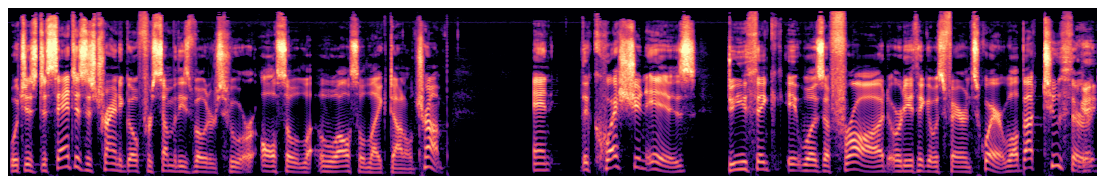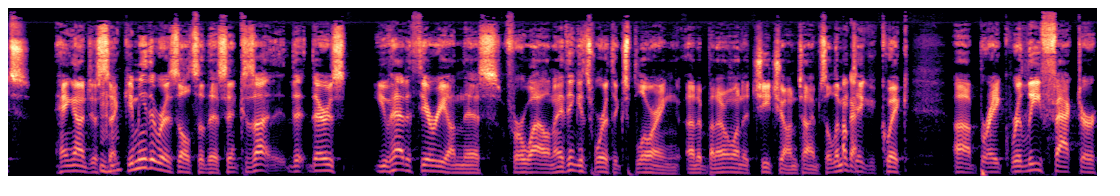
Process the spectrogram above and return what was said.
which is DeSantis is trying to go for some of these voters who are also who also like Donald Trump, and the question is, do you think it was a fraud or do you think it was fair and square? Well, about two thirds. Okay. Hang on just a mm-hmm. sec. Give me the results of this, because th- there's you've had a theory on this for a while, and I think it's worth exploring. Uh, but I don't want to cheat you on time, so let me okay. take a quick uh, break. Relief Factor.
